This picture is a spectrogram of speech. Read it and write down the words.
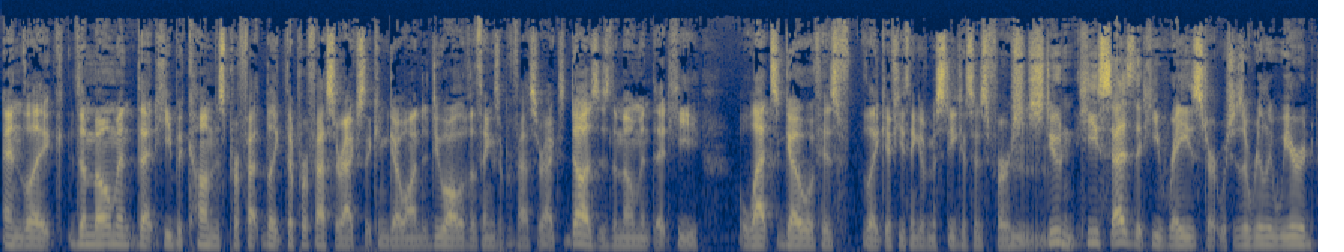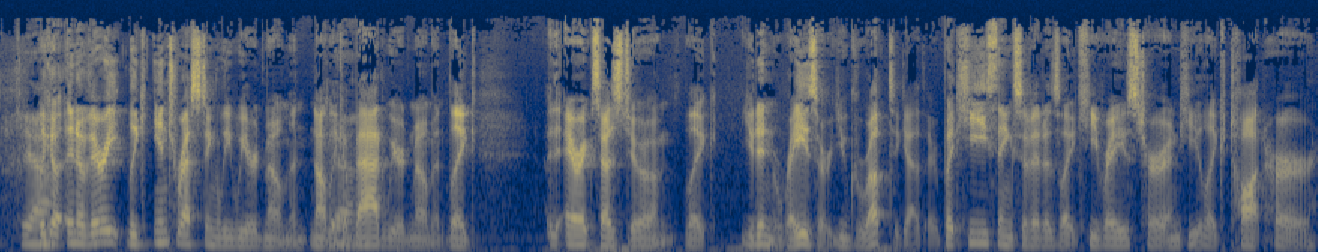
and like the moment that he becomes prof- like the professor x that can go on to do all of the things that professor x does is the moment that he lets go of his like if you think of mystique as his first hmm. student he says that he raised her which is a really weird Yeah. like a, in a very like interestingly weird moment not like Yeah. a bad weird moment. Like eric says to him like you didn't raise her you grew up together. But he thinks of it as like he raised her and he like taught her.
